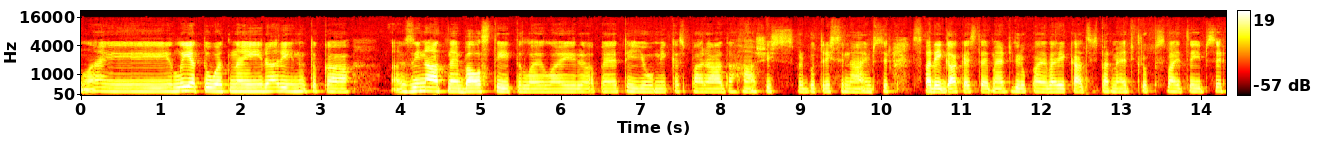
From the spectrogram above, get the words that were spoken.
lai lietotne ir arī nu, zinātnē balstīta, lai, lai ir pētījumi, kas parāda, ka šis varbūt risinājums ir svarīgākais tajā mērķa grupai, vai arī kādas vispār mērķa grupas vajadzības ir.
